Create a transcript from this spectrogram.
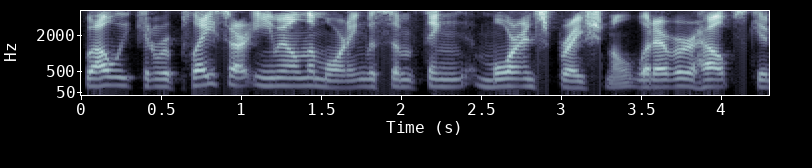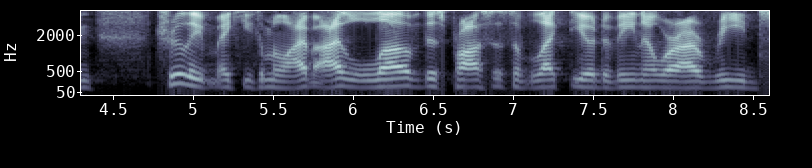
Well, we can replace our email in the morning with something more inspirational. Whatever helps can truly make you come alive. I love this process of Lectio Divina where I read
